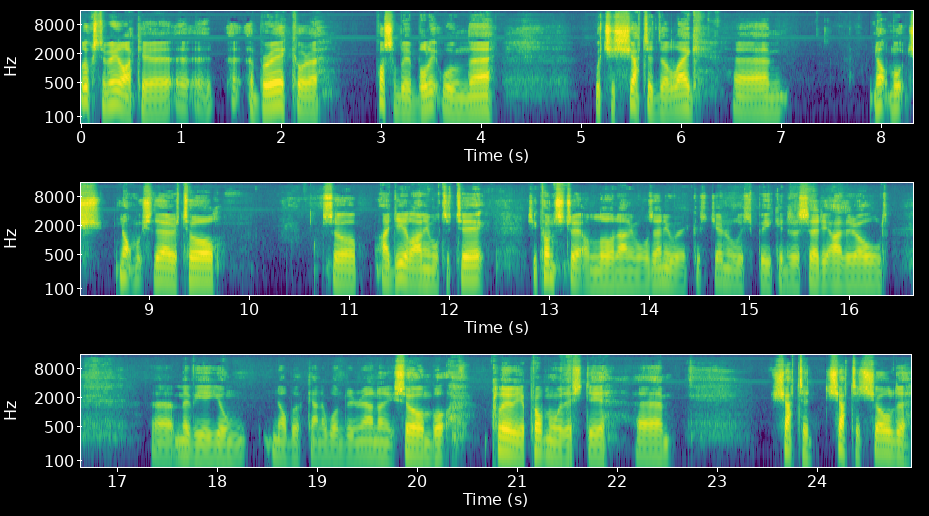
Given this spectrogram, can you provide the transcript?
looks to me like a, a, a break or a possibly a bullet wound there, which has shattered the leg. Um, not much not much there at all. So ideal animal to take. So you concentrate on lone animals anyway, because generally speaking, as I said, it either old, uh, maybe a young knobber kind of wandering around on its own, but clearly a problem with this deer. Um, shattered shattered shoulder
